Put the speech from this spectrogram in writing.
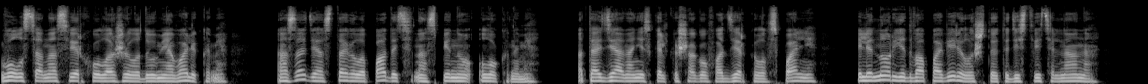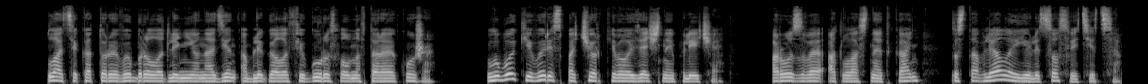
Волосы она сверху уложила двумя валиками, а сзади оставила падать на спину локонами. Отойдя на несколько шагов от зеркала в спальне, Эленор едва поверила, что это действительно она. Платье, которое выбрала для нее Надин, облегало фигуру, словно вторая кожа — Глубокий вырез подчеркивал изящные плечи, розовая атласная ткань заставляла ее лицо светиться.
